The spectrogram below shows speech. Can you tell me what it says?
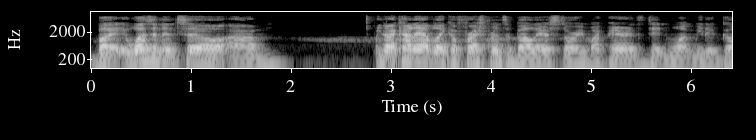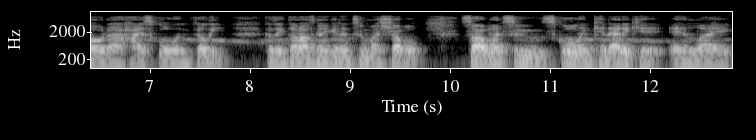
But it wasn't until um, you know, I kind of have like a Fresh Prince of Bel Air story. My parents didn't want me to go to high school in Philly because they thought I was going to get into too much trouble. So I went to school in Connecticut and like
